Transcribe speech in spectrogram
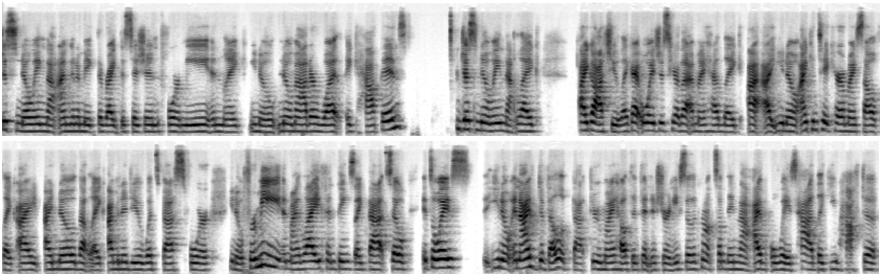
just knowing that i'm going to make the right decision for me and like you know no matter what like happens just knowing that like I got you. Like I always just hear that in my head. Like I, I, you know, I can take care of myself. Like I, I know that like I'm to do what's best for, you know, for me and my life and things like that. So it's always you know, and I've developed that through my health and fitness journey. So it's not something that I've always had. Like you have to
